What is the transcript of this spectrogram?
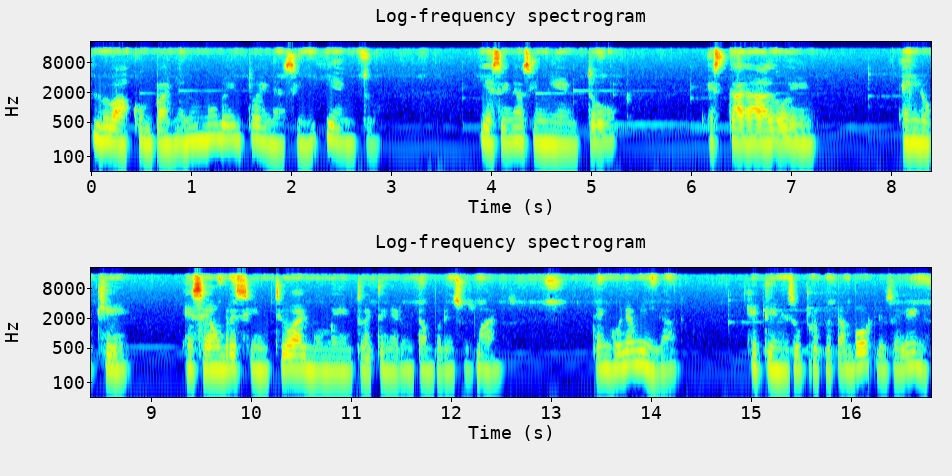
lo acompaña en un momento de nacimiento y ese nacimiento está dado en, en lo que ese hombre sintió al momento de tener un tambor en sus manos. Tengo una amiga que tiene su propio tambor, Luz Elena.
